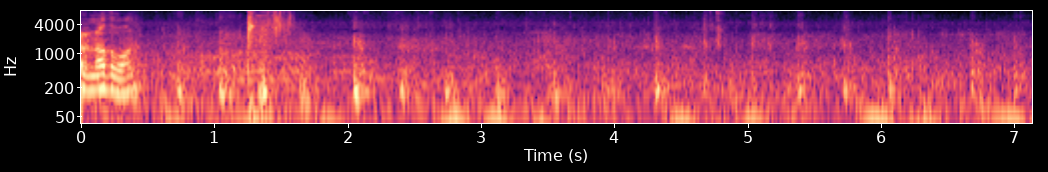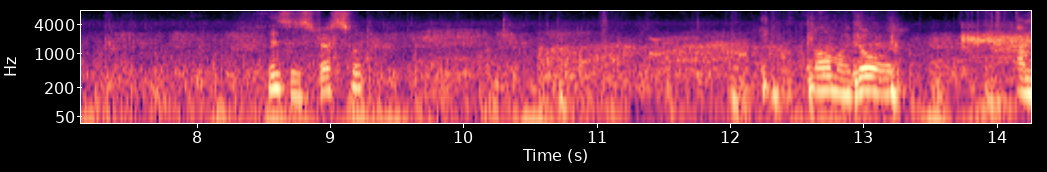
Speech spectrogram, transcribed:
Got another one. This is stressful. Oh my god. I'm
